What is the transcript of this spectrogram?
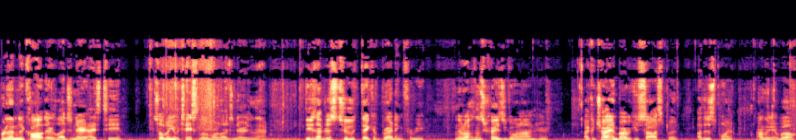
For them to call it their legendary iced tea, I was hoping it would taste a little more legendary than that. These have just too thick of breading for me. You know, nothing's crazy going on here. I could try it in barbecue sauce, but at this point, I don't think I will.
